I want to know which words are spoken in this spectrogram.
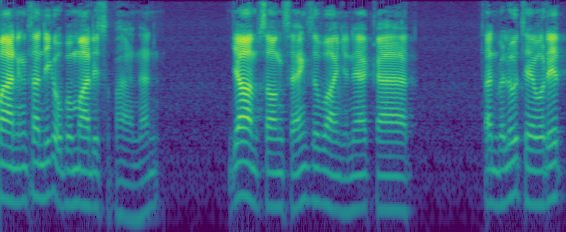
มานของท่านนี้ก็อุปมาด้วยสภานั้น ย่อมส่องแสงสว่างอยู่ในอากาศ ท่านบรรลุเทวฤทธิ์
